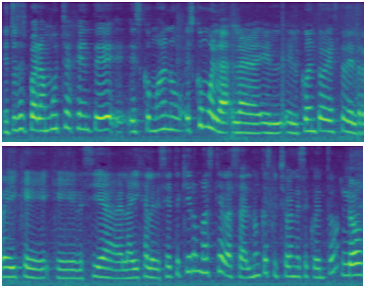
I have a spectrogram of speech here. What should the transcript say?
Entonces, para mucha gente es como, ah, no, es como la, la- el, el cuento este del rey que, que decía, la hija le decía, te quiero más que a la sal. ¿Nunca escucharon ese cuento? No.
